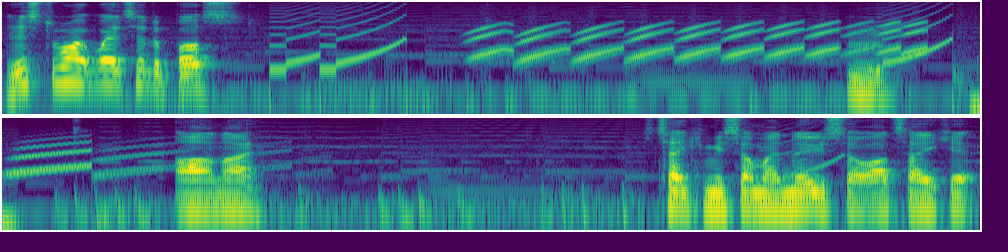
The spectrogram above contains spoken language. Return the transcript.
this the right way to the boss? Oh no. It's taking me somewhere new, so I'll take it.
